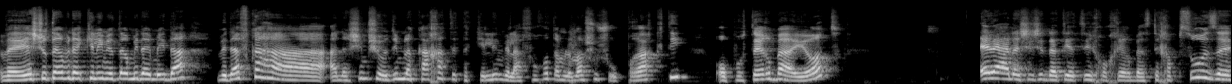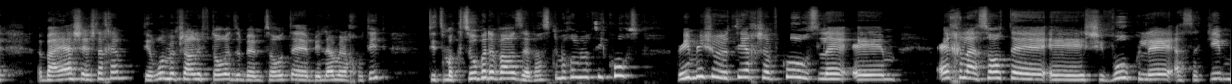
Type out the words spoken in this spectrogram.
ויש יותר מדי כלים, יותר מדי מידע, ודווקא האנשים שיודעים לקחת את הכלים ולהפוך אותם למשהו שהוא פרקטי, או פותר בעיות, אלה האנשים שדעתי יצליחו הכי הרבה, אז תחפשו איזה בעיה שיש לכם, תראו אם אפשר לפתור את זה באמצעות אה, בינה מלאכותית, תתמקצו בדבר הזה ואז אתם יכולים להוציא קורס. ואם מישהו יוציא עכשיו קורס לאיך אמ, לעשות אה, אה, שיווק לעסקים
